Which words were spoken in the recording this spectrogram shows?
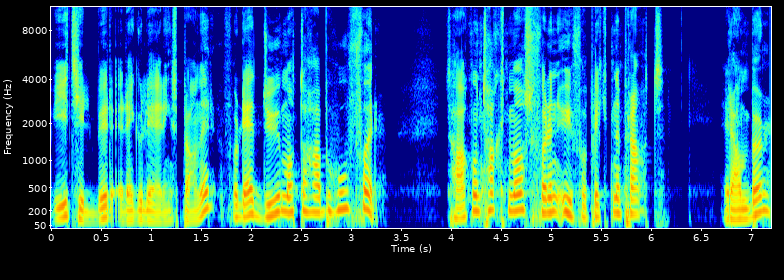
Vi tilbyr reguleringsplaner for det du måtte ha behov for. Ta kontakt med oss for en uforpliktende prat. Rambøll,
